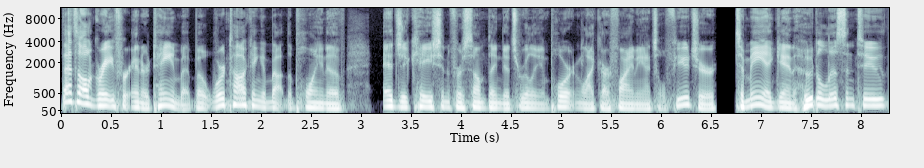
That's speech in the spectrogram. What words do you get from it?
That's all great for entertainment, but we're talking about the point of education for something that's really important, like our financial future. To me, again, who to listen to.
